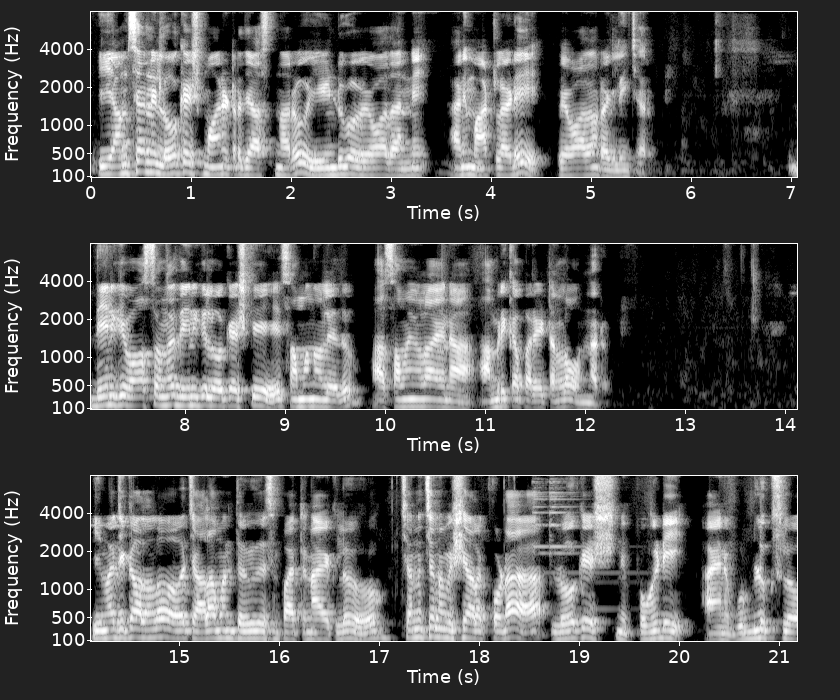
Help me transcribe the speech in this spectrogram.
ఈ అంశాన్ని లోకేష్ మానిటర్ చేస్తున్నారు. ఈ ఇండిగో వివాదాన్ని అని మాట్లాడి వివాదం రగిలించారు. దీనికి వాస్తవంగా దీనికి లోకేష్కి సంబంధం లేదు. ఆ సమయంలో ఆయన అమెరికా పర్యటనలో ఉన్నారు. ఈ మధ్యకాలంలో చాలామంది తెలుగుదేశం పార్టీ నాయకులు చిన్న చిన్న విషయాలకు కూడా లోకేష్ని పొగిడి ఆయన గుడ్ లుక్స్లో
